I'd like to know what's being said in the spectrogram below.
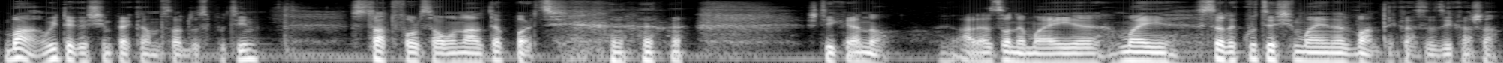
ba, uite că și în Peckham s-a dus puțin, Stratford sau în alte părți. Știi că nu. Alea zone mai, mai sărăcuțe și mai enervante, ca să zic așa.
